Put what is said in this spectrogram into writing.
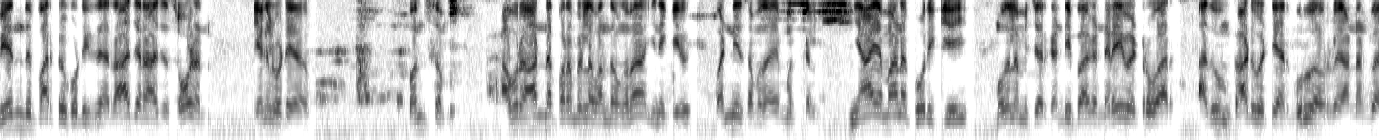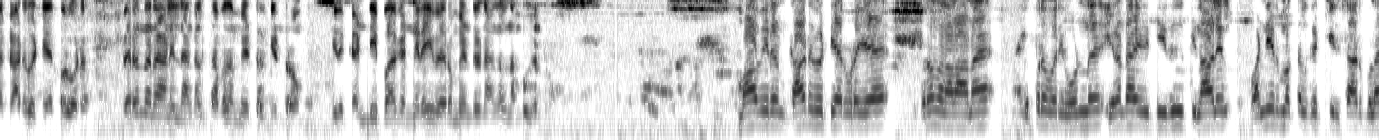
வியந்து பார்க்கக்கூடிய ராஜராஜ சோழன். எங்களுடைய வம்சம். அவர் ஆண்ட பரம்பரையில் வந்தவங்க தான் இன்னைக்கு வன்னிய சமுதாய மக்கள். நியாயமான கோரிக்கையை முதலமைச்சர் கண்டிப்பாக நிறைவேற்றுவார். அதுவும் காடுவெட்டியார் குரு அவர்கள் அண்ணன் காடுவெட்டியார் குருவோட பிறந்த நாளில் நாங்கள் சபதம் ஏற்றிருக்கின்றோம். இது கண்டிப்பாக நிறைவேறும் என்று நாங்கள் நம்புகின்றோம். மாவீரன் காடுவெட்டியாருடைய பிறந்த நாளான பிப்ரவரி ஒன்று இரண்டாயிரத்தி இருபத்தி நாலில் வன்னியர் மக்கள் கட்சியின் சார்பில்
